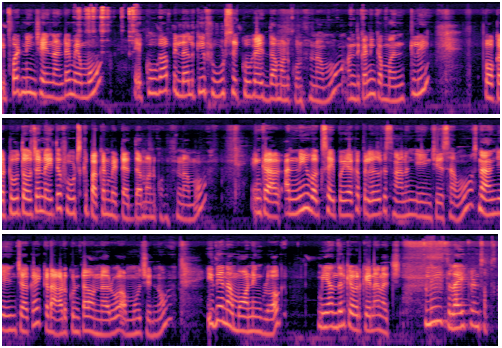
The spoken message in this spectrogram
ఇప్పటి నుంచి ఏంటంటే మేము ఎక్కువగా పిల్లలకి ఫ్రూట్స్ ఎక్కువగా ఇద్దాం అనుకుంటున్నాము. అందుకని ఇంకా మంత్లీ ఒక టూ థౌజండ్ అయితే ఫ్రూట్స్కి పక్కన పెట్టేద్దాం అనుకుంటున్నాము. ఇంకా అన్నీ వర్క్స్ అయిపోయాక పిల్లలకి స్నానం చేయించేసాము. స్నానం చేయించాక ఇక్కడ ఆడుకుంటా ఉన్నారు అమ్ము చిన్ను. ఇదే నా మార్నింగ్ బ్లాగ్ మీ అందరికి ఎవరికైనా నచ్చి ప్లీజ్ లైక్ అండ్ సబ్స్క్రైబ్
